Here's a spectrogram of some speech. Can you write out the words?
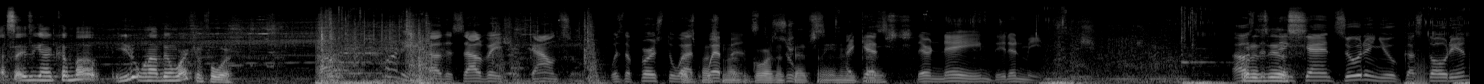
I say, he's gonna come up? You the one I've been working for. Funny how the Salvation Council was the first to First add weapons guards to and traps suits. on the I guess posts. their name didn't mean much. How's is the this? tin can suiting you, custodian?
